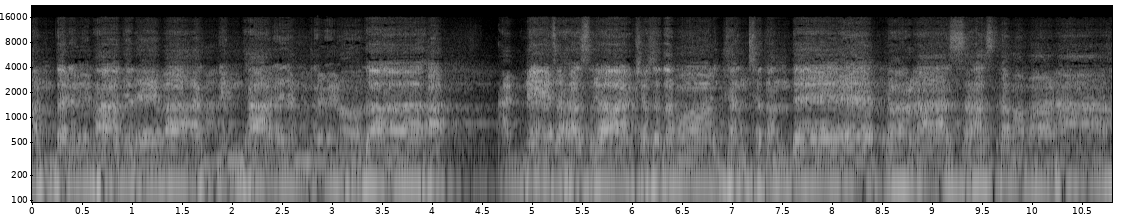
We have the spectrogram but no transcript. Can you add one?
अन्तर्विभातिदेवा अग्निम् धारयम् प्रविणोदाः। अग्ने सहस्राक्षशतमोऽर्धम् छतन्ते प्राणाः सहस्रमपाणाः।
